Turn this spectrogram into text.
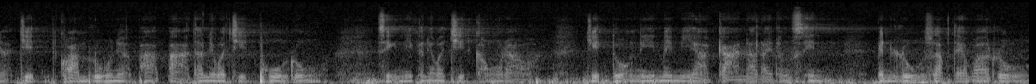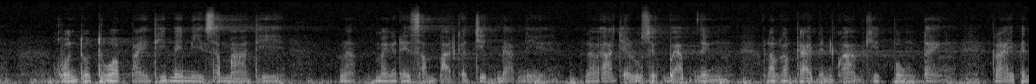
นะจิตความรู้เนี่ยผ้าป่าท่านเรียกว่าจิตผู้รู้ สิ่งนี้ก็เรียกว่าจิตของเรา จิตดวงนี้ไม่มีอาการอะไรทั้งสิ้น เป็นรู้สักแต่ว่ารู้ คนทั่วๆไปที่ไม่มีสมาธินะไม่ได้สัมผัสกับจิตแบบนี้เราอาจจะรู้สึกแบบหนึ่งแล้วก็กลายเป็นความคิดปรุงแต่ง กลายเป็น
